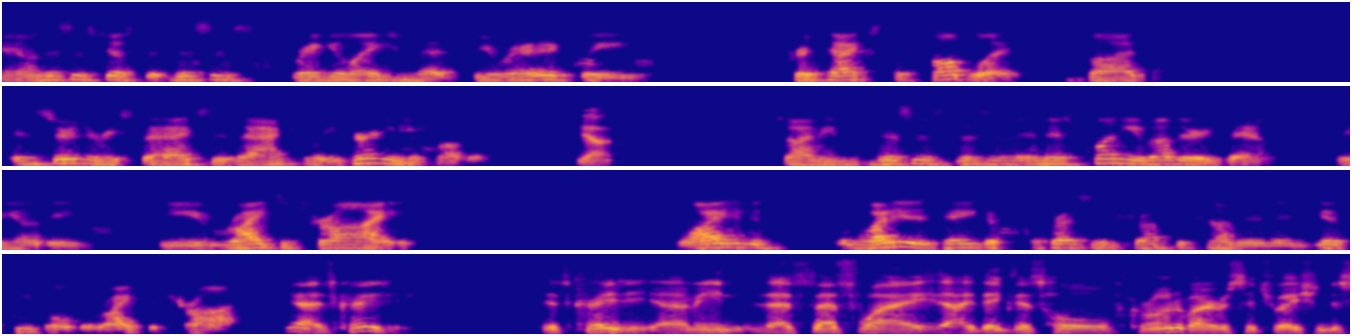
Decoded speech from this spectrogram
You know this is just this is regulation that theoretically protects the public but in certain respects is actually hurting the public yeah so i mean this is this is and there's plenty of other examples you know the the right to try why did why did it take President Trump to come in and give people the right to try? Yeah, it's crazy. It's crazy. I mean, that's that's why I think this whole coronavirus situation is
